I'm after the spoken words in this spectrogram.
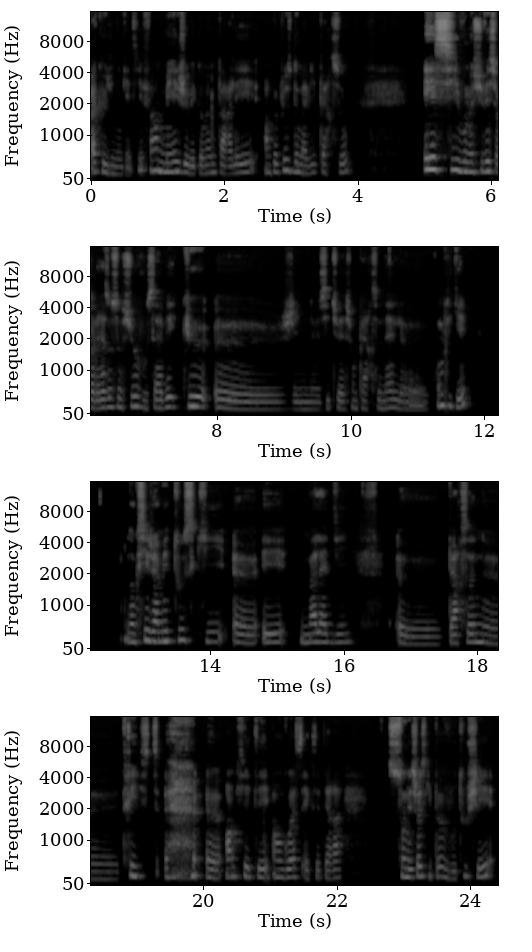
pas que du négatif, hein, mais je vais quand même parler un peu plus de ma vie perso. Et si vous me suivez sur les réseaux sociaux, vous savez que euh, j'ai une situation personnelle euh, compliquée. Donc si jamais tout ce qui est maladie, euh, personnes euh, tristes, euh, anxiété, angoisse, etc. sont des choses qui peuvent vous toucher.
